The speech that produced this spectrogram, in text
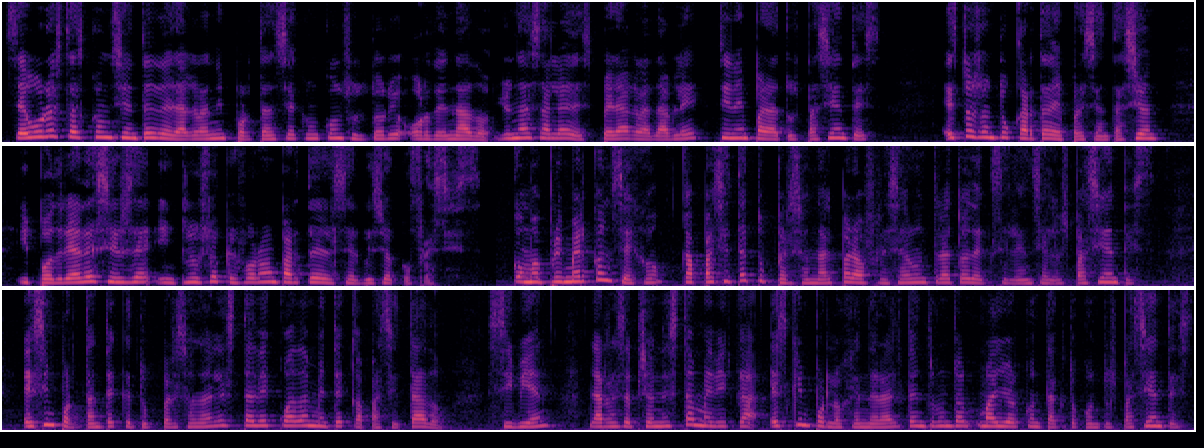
seguro estás consciente de la gran importancia que un consultorio ordenado y una sala de espera agradable tienen para tus pacientes. Estos son tu carta de presentación, y podría decirse incluso que forman parte del servicio que ofreces. Como primer consejo, capacita a tu personal para ofrecer un trato de excelencia a los pacientes. Es importante que tu personal esté adecuadamente capacitado, si bien la recepcionista médica es quien por lo general tendrá un mayor contacto con tus pacientes.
